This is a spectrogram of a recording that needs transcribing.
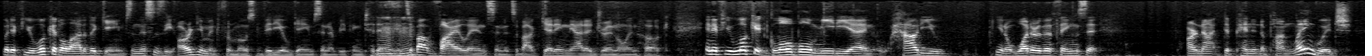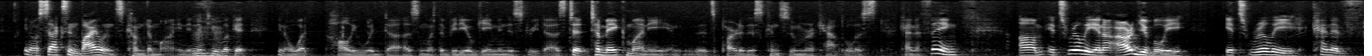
But if you look at a lot of the games, and this is the argument for most video games and everything today, it's about violence and it's about getting that adrenaline hook. And if you look at global media and how do you, you know, what are the things that are not dependent upon language, you know, sex and violence come to mind. And if you look at, you know, what Hollywood does and what the video game industry does to, to make money, and it's part of this consumer capitalist kind of thing, um, it's really, and arguably, it's really kind of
